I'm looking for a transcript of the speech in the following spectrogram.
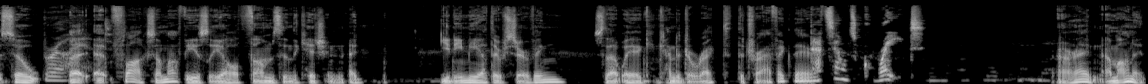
So, uh, Brilliant. uh, Phlox, I'm obviously all thumbs in the kitchen. I, you need me out there serving so that way I can kind of direct the traffic there? That sounds great. All right, I'm on it.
